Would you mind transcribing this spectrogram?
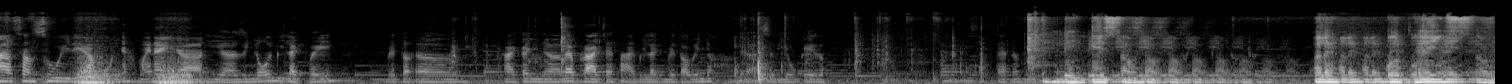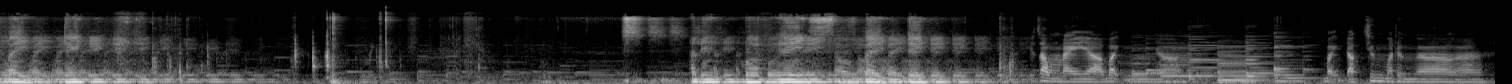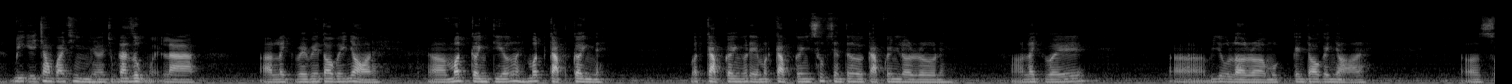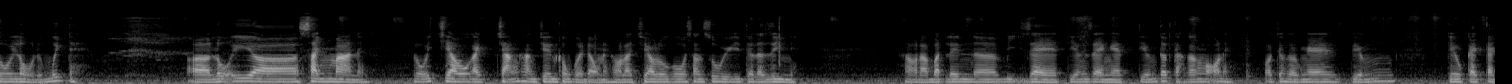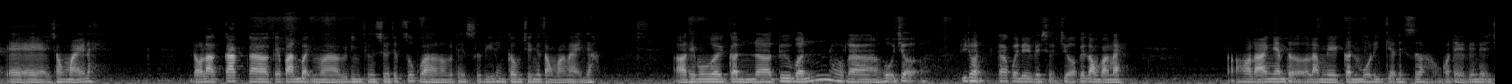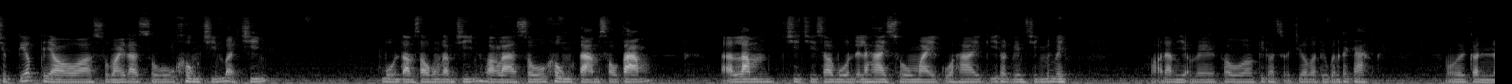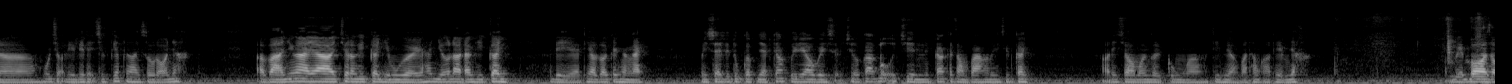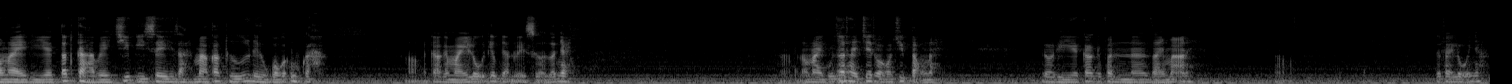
Ở Sansui DA1 nhé máy này uh, thì uh, dính lỗi bị lệch với với uh, hai kênh uh, left right trái phải bị lệch với to với nhỏ đã xử lý ok rồi test nó đi sáu một hai sáu bảy đi một hai sáu bảy đi cái dòng này bệnh bệnh đặc trưng mà thường uh, bị trong quá trình ờ, chúng ta dùng ấy là uh, lệch về bê to với nhỏ này uh, mất kênh tiếng này mất cặp kênh này mất cặp kênh có thể mất cặp kênh sub center cặp kênh lr này uh, lệch với uh, ví dụ lr một kênh to kênh nhỏ này uh, sôi lổ đứng mic này uh, lỗi uh, xanh màn này lỗi treo gạch trắng hàng trên không khởi động này hoặc là treo logo Sansui Intelligent này hoặc là bật lên ờ, bị rè tiếng rè nghẹt tiếng tất cả các ngõ này. Có trường hợp nghe tiếng kêu cạch cạch e e trong máy này. Đó là các ờ, cái ban bệnh mà quy định thường xuyên tiếp xúc và nó có thể xử lý thành công trên cái dòng vàng này nhá à, thì mọi người cần ờ, tư vấn hoặc là hỗ trợ kỹ thuật các vấn đề về sửa chữa cái dòng vàng này. Hoặc là anh em thợ làm nghề cần mua linh kiện để sửa cũng có thể liên hệ trực tiếp theo số máy là số 0979 486089 hoặc là số 0868 À, 59964 đây là hai số máy của hai kỹ thuật viên chính bên mình. Họ đảm nhiệm về khâu ờ, kỹ thuật sửa chữa và tư vấn khách hàng. Mọi người cần uh, hỗ trợ thì liên hệ trực tiếp theo hai số đó nhé à, và những ai uh, chưa đăng ký kênh thì mọi người hãy nhớ là đăng ký kênh để theo dõi kênh hàng ngày. Mình sẽ liên tục cập nhật các video về sửa chữa các lỗi trên các cái dòng vàng lên trên kênh. Để cho mọi người cùng uh, tìm hiểu và tham khảo thêm nhé về bo dòng này thì tất cả về chip IC giải mã các thứ đều có đủ cả. Đó, các cái máy lỗi tiếp nhận về sửa rất nhanh này cũng rất hay chết vào con chip tổng này. Rồi thì các cái phần à, giải mã này. Đó. rất hay lỗi nhá.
